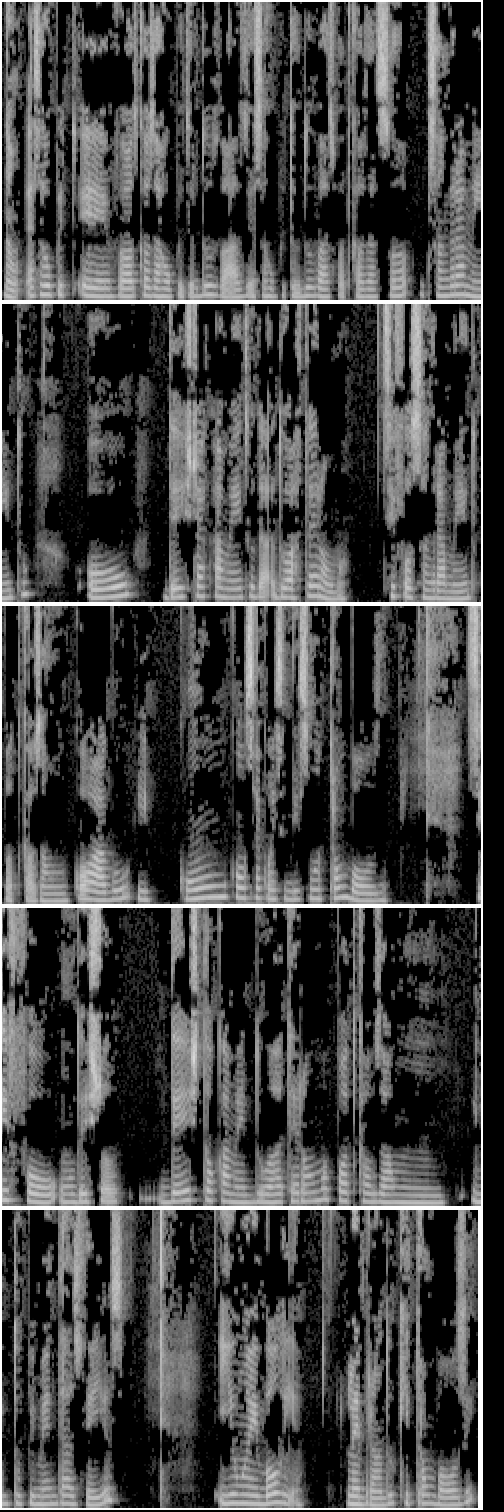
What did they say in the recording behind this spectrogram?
Não, essa ruptura é, pode causar ruptura dos vasos, e essa ruptura do vaso pode causar sangramento ou destacamento da, do arteroma. Se for sangramento, pode causar um coágulo e, com consequência disso, uma trombose. Se for um destocamento do arteroma, pode causar um entupimento das veias e uma embolia. Lembrando que trombose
